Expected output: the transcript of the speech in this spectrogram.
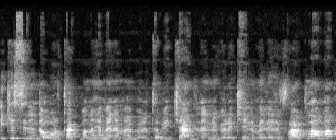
İkisinin de ortak bana hemen hemen böyle tabii kendilerine göre kelimeleri farklı ama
